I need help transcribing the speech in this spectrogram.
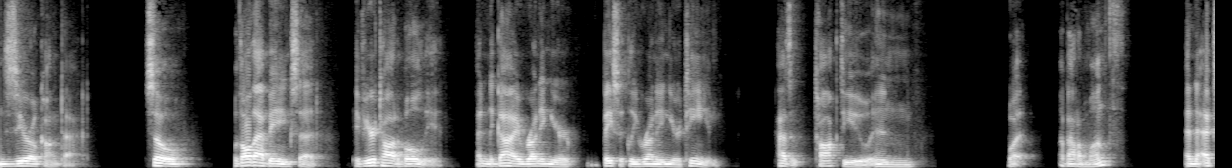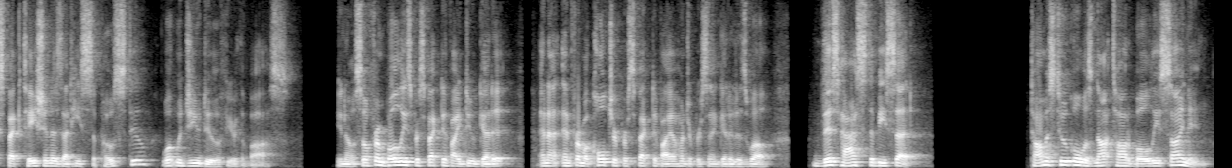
Zero contact. So, with all that being said, if you're Todd Boehly and the guy running your basically running your team hasn't talked to you in what about a month and the expectation is that he's supposed to what would you do if you're the boss you know so from Boehly's perspective I do get it and uh, and from a culture perspective I 100% get it as well this has to be said Thomas Tuchel was not Todd Boehly's signing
